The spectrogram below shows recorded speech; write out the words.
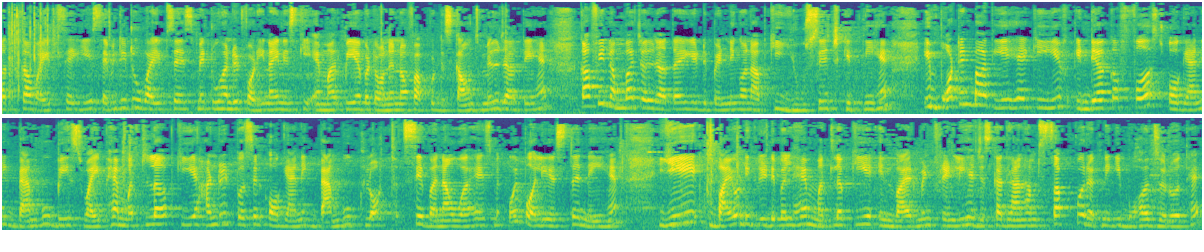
अर्थ का वाइप्स है। ये 72 वाइप्स है। इसमें 249 इसकी एमआरपी है बट ऑन एंड ऑफ़ आपको डिस्काउंट मिल जाते हैं। काफ़ी लंबा चल जाता है ये डिपेंडिंग ऑन आपकी यूसेज कितनी है। इंपॉर्टेंट बात यह है कि ये इंडिया का first organic bamboo based wipe है। मतलब कि ये हंड्रेड ऑर्गेनिक बैम्बू क्लॉथ से बना हुआ है। इसमें कोई पॉलिएस्टर नहीं है। ये बायोडिग्रेडेबल है। मतलब कि ये इन्वायरमेंट फ्रेंडली है, जिसका ध्यान हम सबको रखने की बहुत ज़रूरत है।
